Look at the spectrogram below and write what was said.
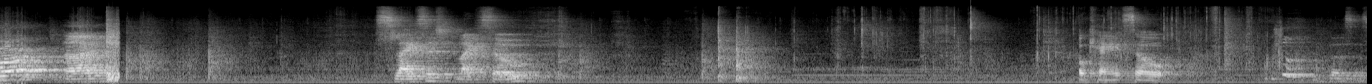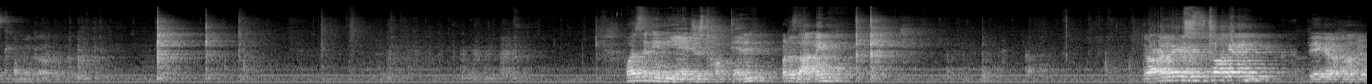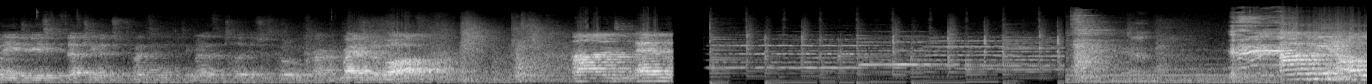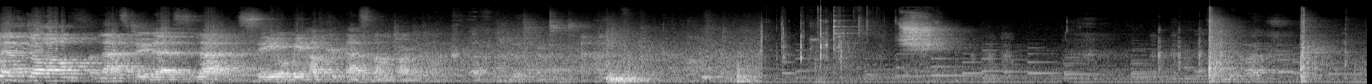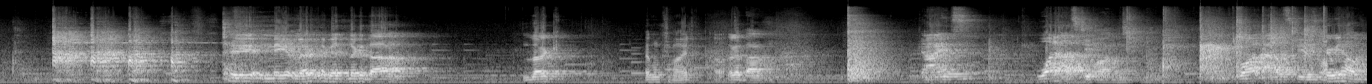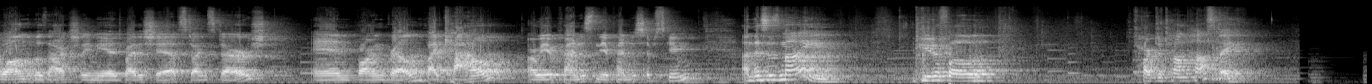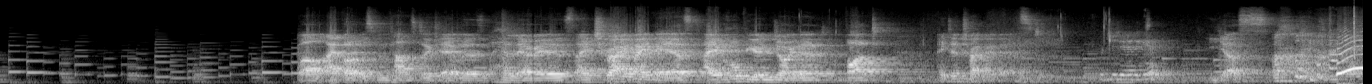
Four, nine. Slice it like so. Okay, so this is coming up. What does it mean the edge is tucked in? What does that mean? There are the edges to tuck in. Bake at 180 degrees 15 to 20 15 minutes until it just golden brown. Right to the wall. And then And we have left off. Let's do this. Let's see what we have. That's not to make it look a bit, look at that. Look, it won't come out. Oh, look at that. Guys, what else do you want? What else do you want? Here we have one that was actually made by the chefs downstairs in Bar and Grill by Cahill, our we apprentice in the apprenticeship scheme. And this is mine. Beautiful tarte tatin pasty. Well, I thought it was fantastic. It was hilarious. I tried my best. I hope you enjoyed it, but I did try my best. Would you do it again? Yes.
